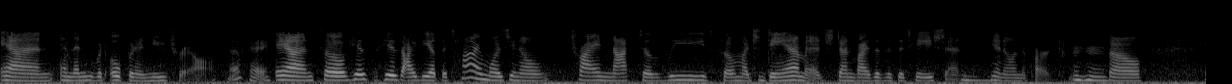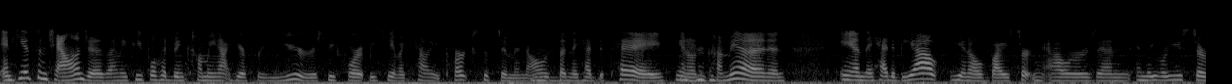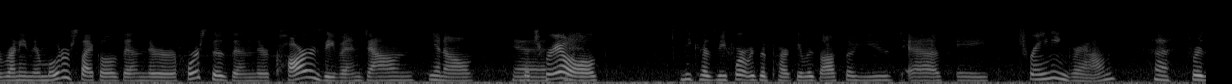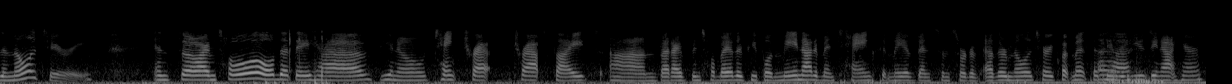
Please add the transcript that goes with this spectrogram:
and and then he would open a new trail. Okay. And so his his idea at the time was, you know, trying not to leave so much damage done by the visitation, Mhm. you know, in the park. Mhm. So, and he had some challenges. I mean, people had been coming out here for years before it became a county park system, and all of Mhm. a sudden they had to pay, you know, to come in and. And they had to be out, you know, by certain hours, and and they were used to running their motorcycles and their horses and their cars even down, you know, Yeah. the trails because before it was a park, it was also used as a training ground Huh. for the military. And so I'm told that they have, you know, tank trap trap sites, um, but I've been told by other people it may not have been tanks. It may have been some sort of other military equipment that they Uh-huh. were using out here.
